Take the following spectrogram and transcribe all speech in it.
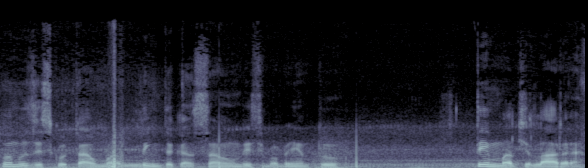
Vamos escutar uma linda canção nesse momento. Tema de Lara.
